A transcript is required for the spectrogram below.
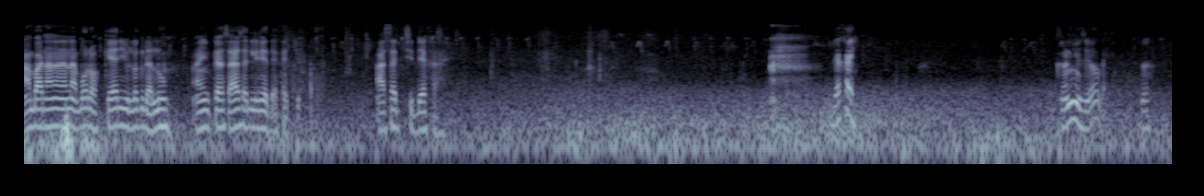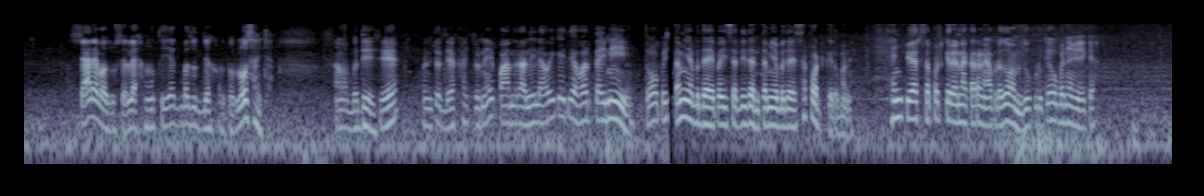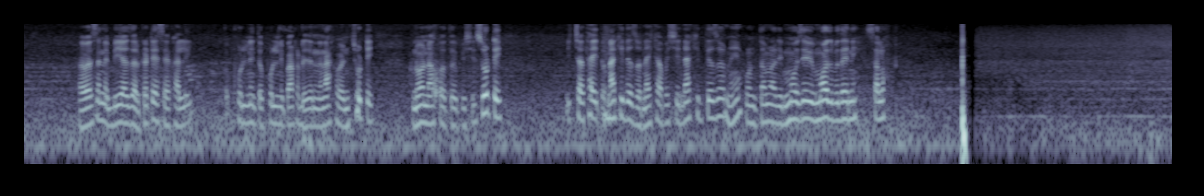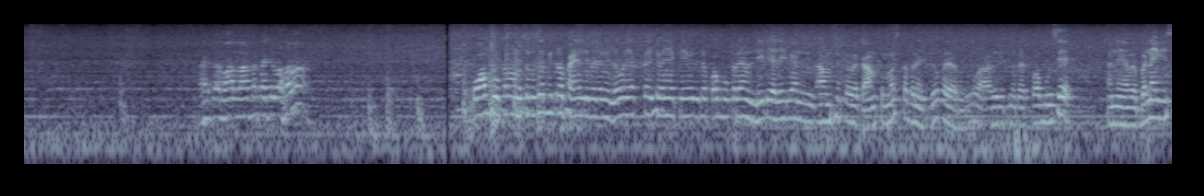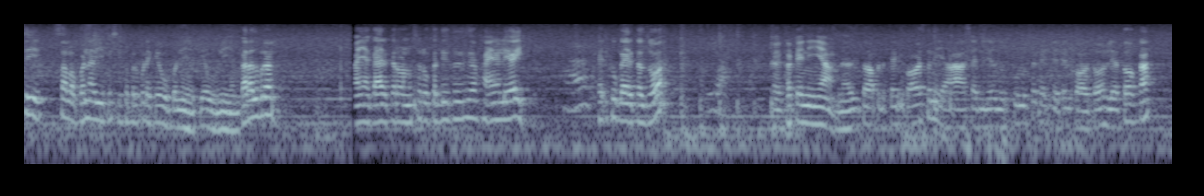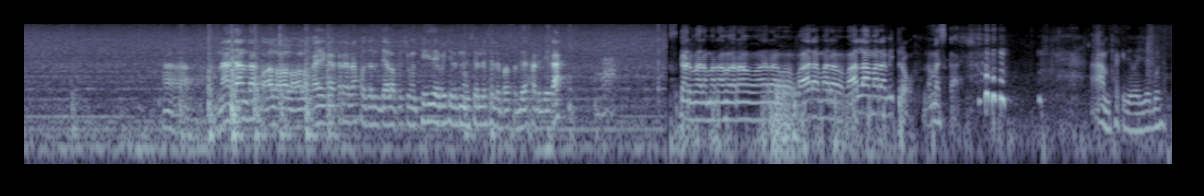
આંબા નાના નાના બોલો કેરીયું લગડા લૂં અહીં કાંઈ સાર સાઈડ લઈને દેખાય આ સાચી દેખાય. દેખાય? ઘણી છે હો ભાઈ. ચારે બાજુ છે. લે, હું તો એક બાજુ જ દેખાડતો. લોસાય છે આમાં બધે છે. પણ તો દેખાય નહીં. પાંદરા લીલા હોય કે એટલે વર્તાય નહીં. તો પછી તમે બધાએ પૈસા દીધા ને તમે બધાએ સપોર્ટ કર્યો મને. થેન્ક યુ યાર સપોર્ટ કર્યો. એના કારણે આપણે જો આમ ઝૂકડું કેવું બનાવીએ કે. હવે છે ને બે હજાર ઘટે છે ખાલી. તો ફૂલની તો ફૂલની પાકડી જઈને નાખવાની છૂટી. ન નાખો તો પછી છૂટી. ઈચ્છા થાય તો નાખી દેજો. નાખ્યા પછી નાખી દેજો ને. પણ તમારી મોજ એવી મોજ બધાની. ચાલો. પબુ કરવાનું શરૂ છે મિત્રો ફાઇનલી ભાઈ જવો એક કહી છો, અહીંયા કેવી રીતે પબુ કરે, એમ લીલિયા લીલિયા આમ શું કહેવાય કે આમ તો મસ્ત બનાવી જો કરે આવી રીતનું કંઈક પબુ છે. અને હવે બનાવી છે ચાલો બનાવીએ પછી ખબર પડે કેવું બને, કેવું નહીં, એમ. કરા બરાબર અહીંયા ગાયર કરવાનું શરૂ કરી દીધું છે ફાઇનલી આવી. સરખું ગાયર કરજો કંઈ ઘટે નહીં આમ. ને હજી તો આપણે તડકો આવે છે ને, આ સાઈડ લેવાનું ખુલ્લું છે, એટલે તડકો આવે તો લેતો કા. હા. ના ધ્યાન રાખો. હાલો હાલો હાલો. કાંઈ કાંકરે રાખો જલ્દી હાલો પછી હું થઈ જાય પછી તમને છેલ્લે છેલ્લે પાછો દેખાડી દે કા? નમસ્કાર વારા મારા વારા વારા વારા મારા વાલા મારા મિત્રો. નમસ્કાર. આમ ઠકી દેવાય જો બોલ.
